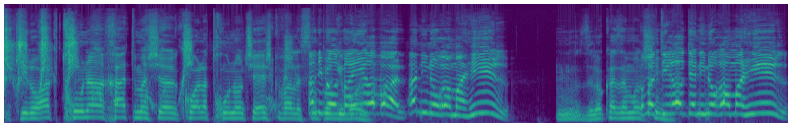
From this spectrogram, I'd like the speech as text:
זה כאילו רק תכונה אחת מאשר כל התכונות שיש כבר לסופר אני גיבורים. מאוד מהיר אבל! אני נורא מהיר! זה לא כזה אבל מרשים. תראה אותי, אני נורא מהיר!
